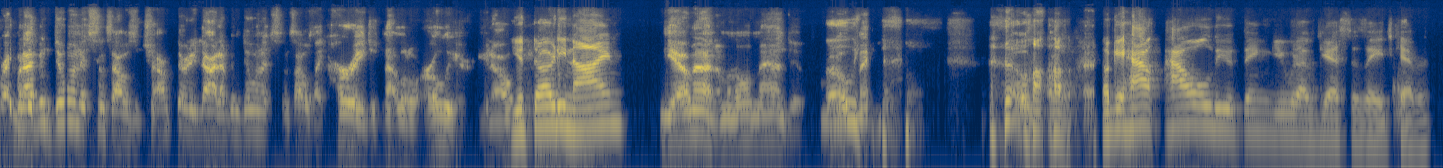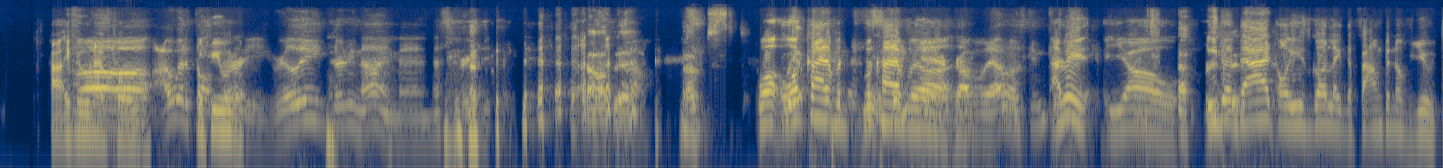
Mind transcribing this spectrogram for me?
right, but I've been doing it since I was a child. I'm 39. I've been doing it since I was like her age, if not a little earlier. You know? You're 39. Yeah, man. I'm an old man, dude. I'm an Oh, old man. Old- Wow. okay, how how old do you think you would have guessed his age, Kevin? Uh, if you would have Uh, told I would have If thought you would've- 30. Really? 39, man. That's crazy. him. Stop it. That's- What what kind of a what kind of Skincare, uh, probably. I don't know. Skincare. I mean, yo, either that or he's got like the fountain of youth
